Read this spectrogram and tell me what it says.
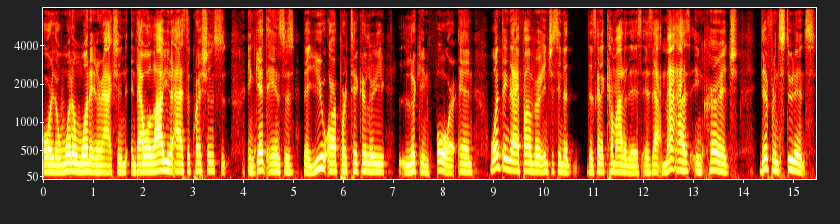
or the one on one interaction. And that will allow you to ask the questions to, and get the answers that you are particularly looking for. And one thing that I found very interesting that that's going to come out of this is that Matt has encouraged different students,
